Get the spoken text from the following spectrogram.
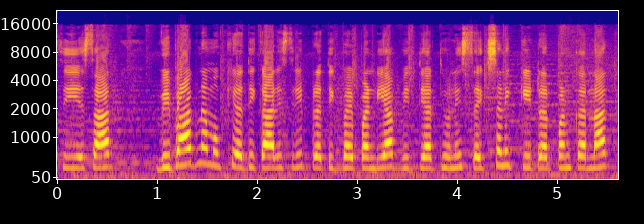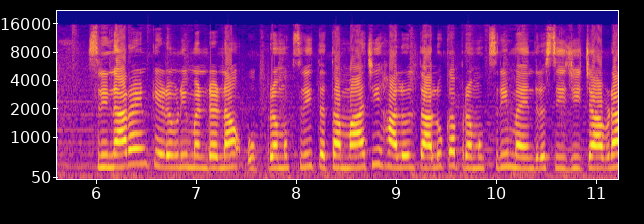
સીએસઆર વિભાગના મુખ્ય અધિકારી શ્રી પ્રતિકભાઈ પંડ્યા, વિદ્યાર્થીઓને શૈક્ષણિક કીટ અર્પણ કરનાર શ્રી નારાયણ કેળવણી મંડળના ઉપપ્રમુખશ્રી તથા માજી હાલોલ તાલુકા પ્રમુખશ્રી મહેન્દ્રસિંહજી ચાવડા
